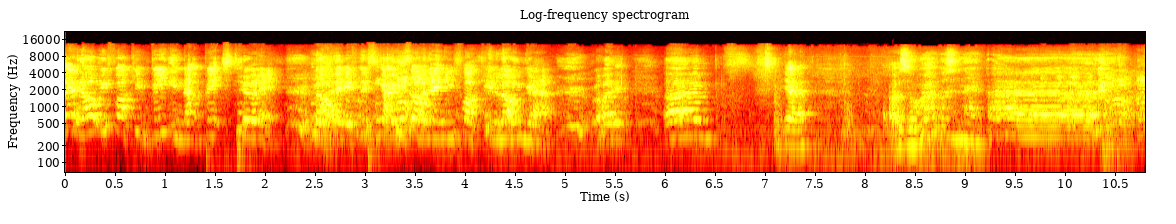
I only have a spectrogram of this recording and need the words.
I'll be fucking beating that bitch to it. Like, if this goes on any fucking longer, right? Um, yeah. That was alright, wasn't it? Uh,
